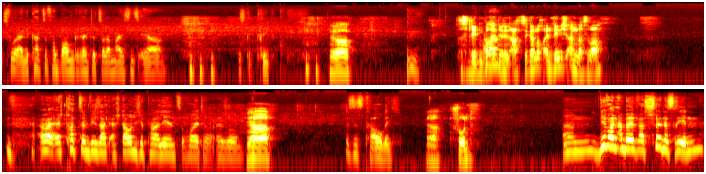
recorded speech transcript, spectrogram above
Es wurde eine Katze vom Baum gerettet, sondern meistens eher es gibt Krieg. Ja. Das Leben war aber, halt in den 80ern noch ein wenig anders, war. Aber trotzdem, wie gesagt, erstaunliche Parallelen zu heute. Also. Ja. Es ist traurig. Ja, schon. Ähm, wir wollen aber etwas Schönes reden,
